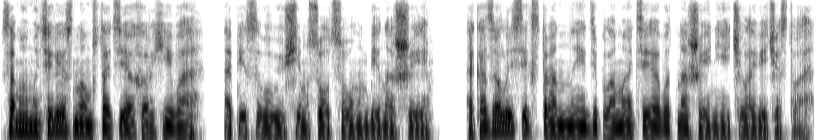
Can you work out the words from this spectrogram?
Самым интересным в статьях архива, описывающим социум Бинаши, оказалась их странная дипломатия в отношении человечества.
